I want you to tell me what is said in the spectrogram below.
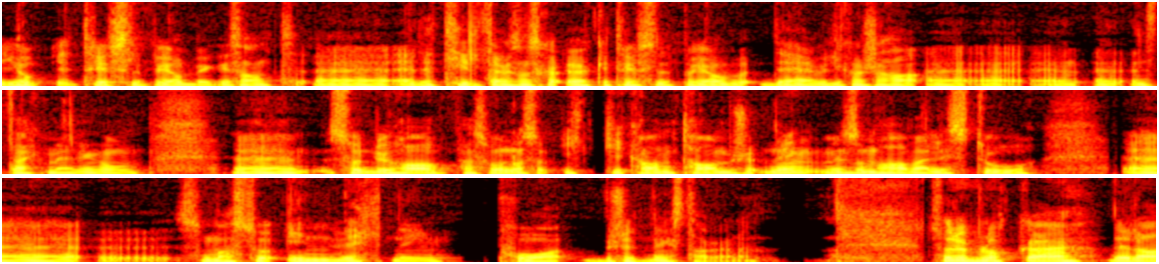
jobb, trivsel på jobb. ikke sant? Uh, er det tiltak som skal øke trivsel på jobb? Det vil de kanskje ha uh, en, en, sterk mening om. så du har personer som ikke kan ta en beslutning, men som har veldig stor, som har stor innvirkning på beslutningstakerne. Så du blokker det er da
